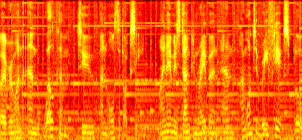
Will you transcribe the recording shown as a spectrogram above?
everyone, and welcome to Unorthodoxy. My name is Duncan Reyburn, and I want to briefly explore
